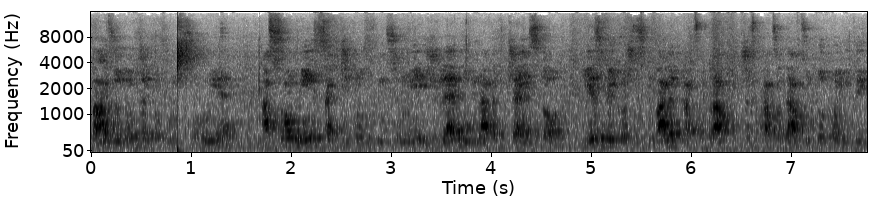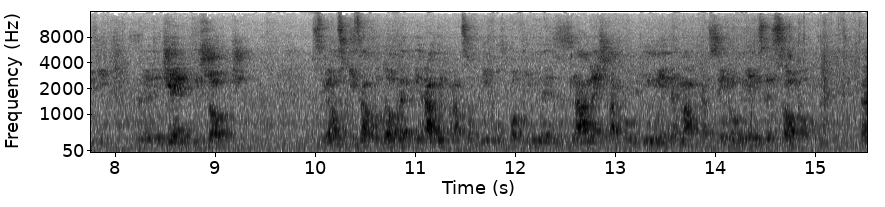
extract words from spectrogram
bardzo dobrze to funkcjonuje, a są miejsca, gdzie to funkcjonuje źle lub nawet często jest wykorzystywane przez pracodawców do polityki y, dziel i rządź. Związki zawodowe i rady pracowników powinny znaleźć taką linię demarkacyjną między sobą. E,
